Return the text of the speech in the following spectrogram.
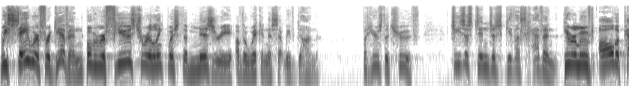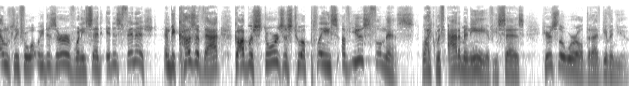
We say we're forgiven, but we refuse to relinquish the misery of the wickedness that we've done. But here's the truth Jesus didn't just give us heaven. He removed all the penalty for what we deserve when he said, It is finished. And because of that, God restores us to a place of usefulness. Like with Adam and Eve, he says, Here's the world that I've given you.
